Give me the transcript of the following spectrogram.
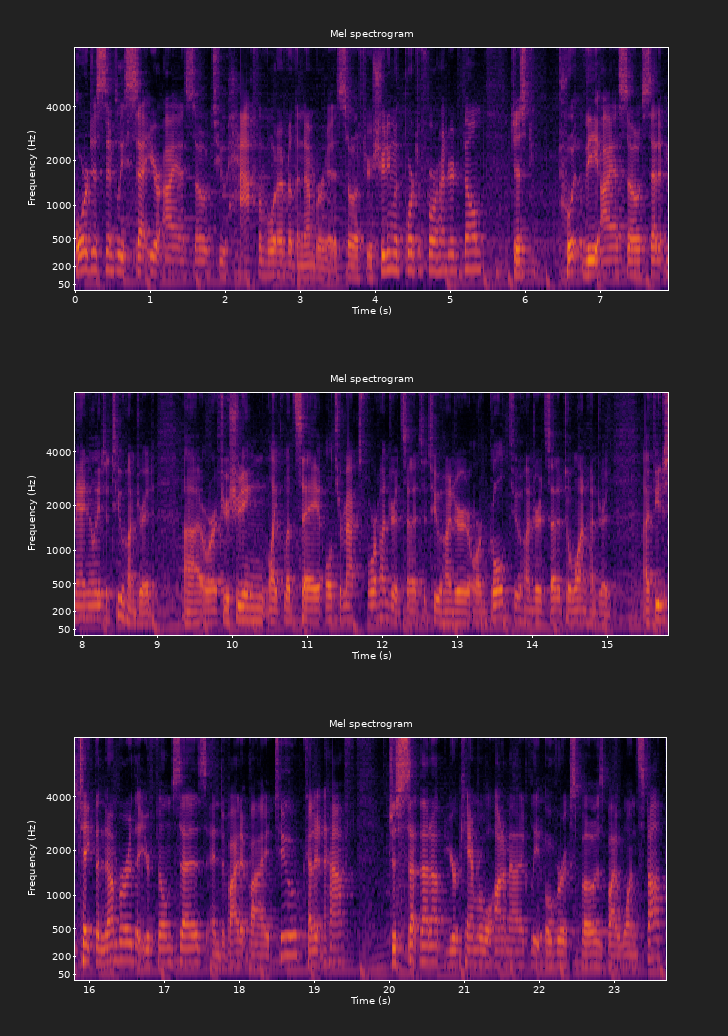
or just simply set your ISO to half of whatever the number is. So if you're shooting with Portra 400 film, just put the ISO, set it manually to 200. Uh, or if you're shooting like let's say Ultramax 400, set it to 200, or Gold 200, set it to 100. Uh, if you just take the number that your film says and divide it by two, cut it in half, just set that up, your camera will automatically overexpose by one stop,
